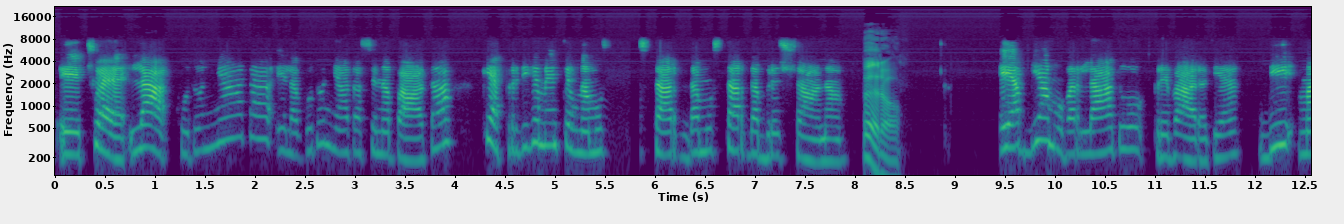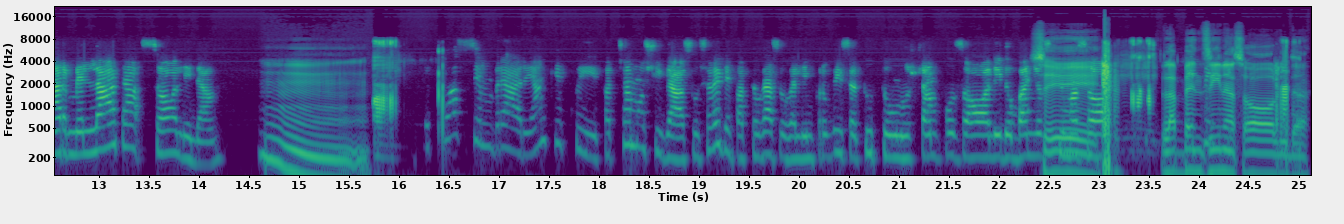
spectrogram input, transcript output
e cioè la cotognata e la cotognata senapata che è praticamente una mostarda, mostarda bresciana. Però, E abbiamo parlato, preparati, eh, di marmellata solida. mm, E può sembrare anche qui, facciamoci caso, ci avete fatto caso che all'improvviso è tutto uno shampoo solido, bagno Sì. solido, la benzina solida.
